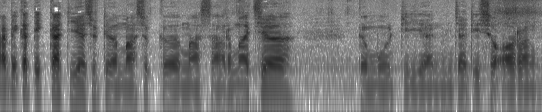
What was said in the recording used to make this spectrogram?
Tapi ketika dia sudah masuk ke masa remaja kemudian menjadi seorang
